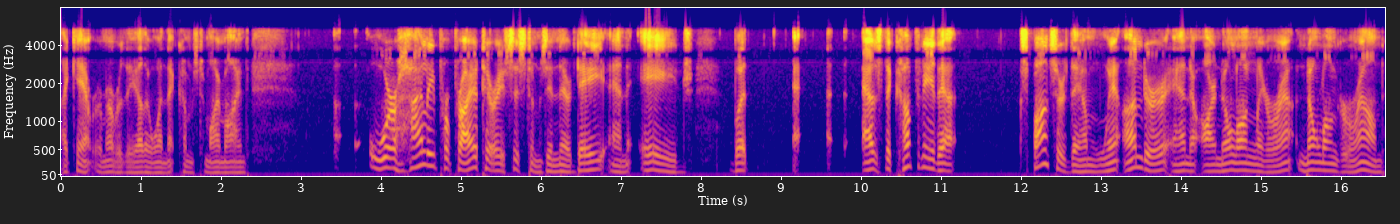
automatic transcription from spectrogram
I can't remember the other one that comes to my mind, uh, were highly proprietary systems in their day and age, but as the company that sponsored them went under and are no longer around, no longer around.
